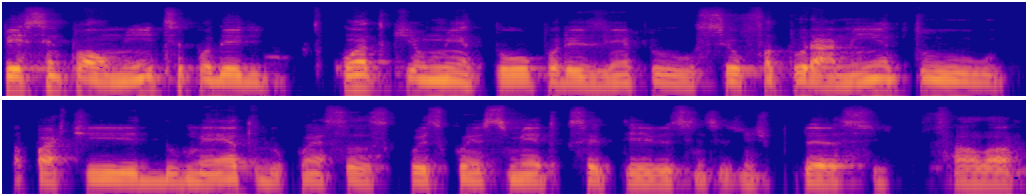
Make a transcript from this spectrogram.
percentualmente você poderia, quanto que aumentou, por exemplo, o seu faturamento a partir do método com essas com esse conhecimento que você teve, assim, se a gente pudesse falar.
